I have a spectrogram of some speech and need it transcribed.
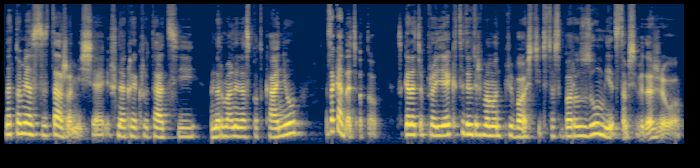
Natomiast zdarza mi się już na rekrutacji, normalnie na spotkaniu, zagadać o to. Zagadać o projekty, do których mam wątpliwości, czy ta osoba rozumie, co tam się wydarzyło.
